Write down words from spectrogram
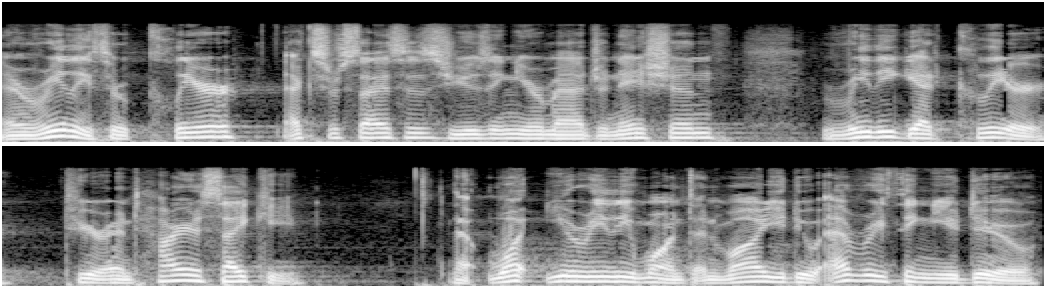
and really through clear exercises using your imagination, really get clear to your entire psyche that what you really want and why you do everything you do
